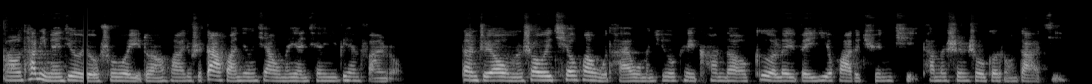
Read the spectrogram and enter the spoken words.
然后它里面就有说过一段话，就是大环境下我们眼前一片繁荣，但只要我们稍微切换舞台，我们就可以看到各类被异化的群体，他们深受各种打击。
